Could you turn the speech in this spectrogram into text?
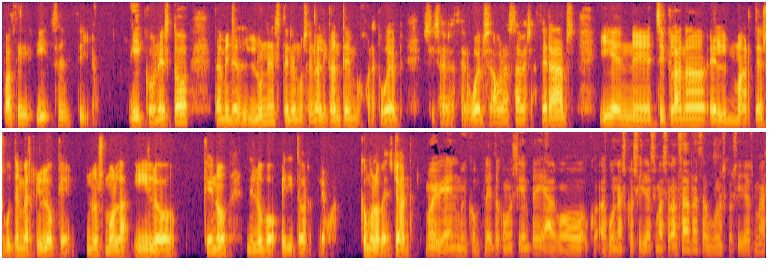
fácil y sencillo. Y con esto, también el lunes tenemos en Alicante Mejora tu web. Si sabes hacer webs, ahora sabes hacer apps. Y en eh, Chiclana el martes Gutenberg lo que nos mola y lo que no del nuevo editor de web. ¿Cómo lo ves, John? Muy bien, muy completo, como siempre. Algo, algunas cosillas más avanzadas, algunas cosillas más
